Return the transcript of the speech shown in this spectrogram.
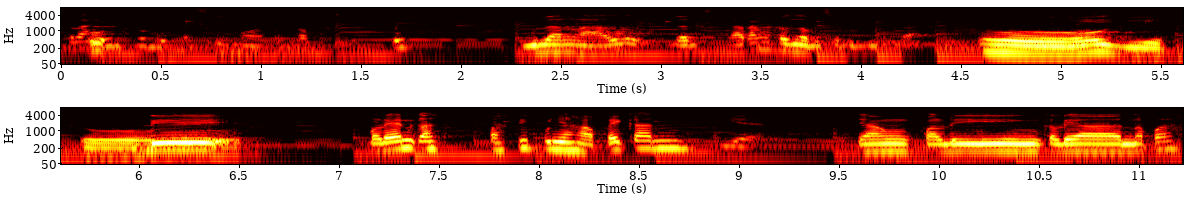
terakhir gue buka si montok itu bulan lalu dan sekarang udah nggak bisa dibuka oh gitu. Di- Kalian pasti punya HP kan iya yang paling kalian apa?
